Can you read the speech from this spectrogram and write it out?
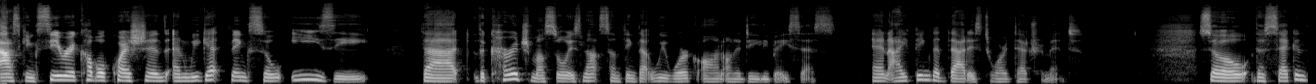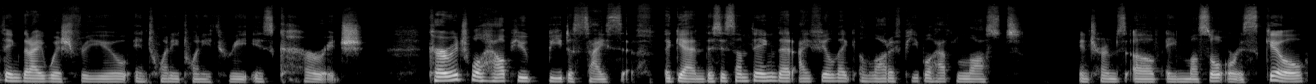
asking Siri a couple questions, and we get things so easy that the courage muscle is not something that we work on on a daily basis. And I think that that is to our detriment. So, the second thing that I wish for you in 2023 is courage. Courage will help you be decisive. Again, this is something that I feel like a lot of people have lost in terms of a muscle or a skill,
